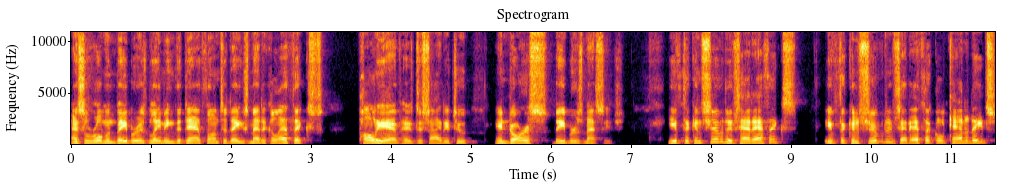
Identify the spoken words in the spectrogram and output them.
and so Roman Baber is blaming the death on today's medical ethics. Poilievre has decided to endorse Baber's message. If the conservatives had ethics, if the conservatives had ethical candidates,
